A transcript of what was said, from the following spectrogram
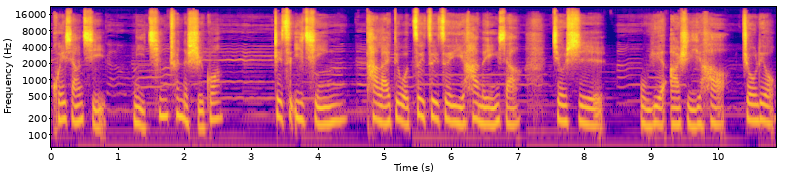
回想起你青春的时光。这次疫情，看来对我最最最遗憾的影响，就是五月二十一号周六，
